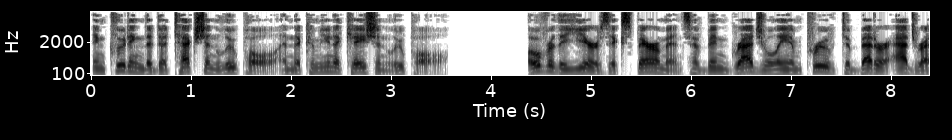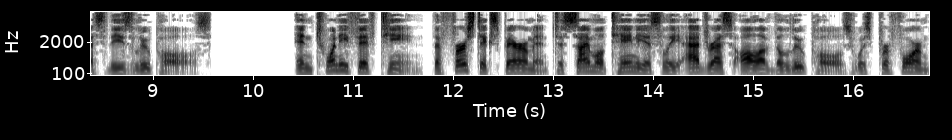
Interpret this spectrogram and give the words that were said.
including the detection loophole and the communication loophole. Over the years experiments have been gradually improved to better address these loopholes. In 2015, the first experiment to simultaneously address all of the loopholes was performed.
